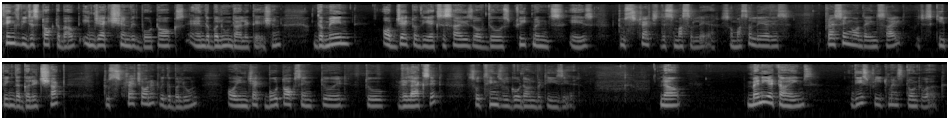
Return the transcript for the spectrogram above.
things we just talked about, injection with Botox and the balloon dilatation, the main object of the exercise of those treatments is to stretch this muscle layer. So muscle layer is pressing on the inside, which is keeping the gullet shut, to stretch on it with the balloon or inject Botox into it to relax it so things will go down but easier. Now, many a times these treatments don't work.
